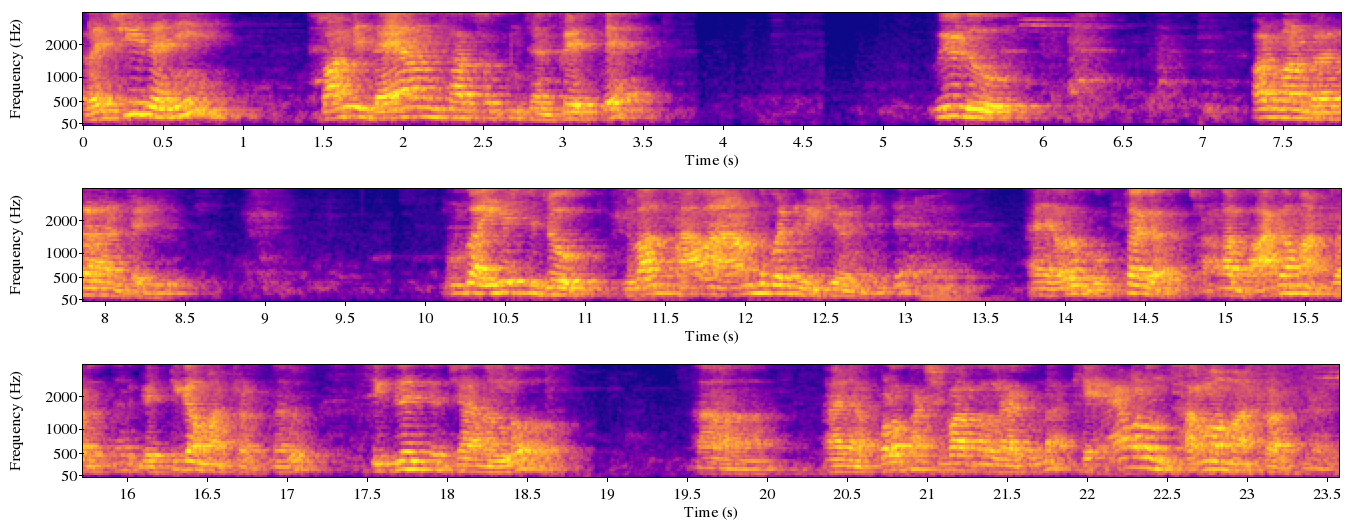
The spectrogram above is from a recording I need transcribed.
రషీద్ అని స్వామి దయానంద సరస్వతిని చంపేస్తే వీడు వాడు మన బ్రదర్ అంటాడు. ఇంకో హైయెస్ట్ జోక్ ఇవాళ చాలా ఆనందపడిన విషయం ఏంటంటే ఆయన ఎవరో గుప్తా గారు చాలా బాగా మాట్లాడుతున్నారు గట్టిగా మాట్లాడుతున్నారు. సిగ్నేచర్ ఛానల్లో ఆయన కులపక్షపాతం లేకుండా కేవలం ధర్మం మాట్లాడుతున్నారు.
